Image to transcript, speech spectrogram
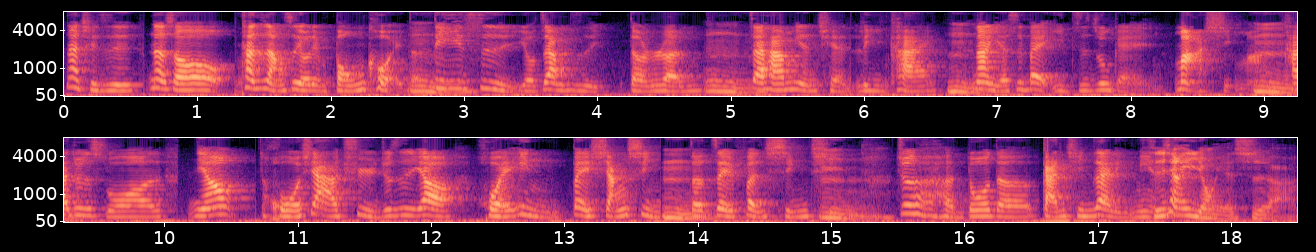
那其实那时候探长是有点崩溃的，第一次有这样子的人在他面前离开，嗯。那也是被伊之助给骂醒嘛。他就是说你要活下去，就是要回应被相信的这份心情，就是很多的感情在里面。其实像义勇也是啊，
